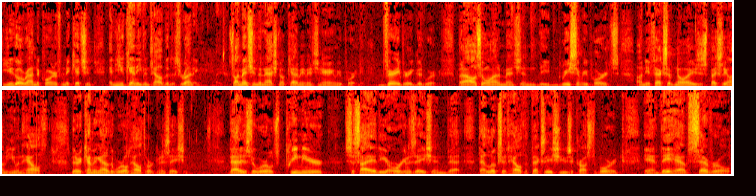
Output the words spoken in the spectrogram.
you go around the corner from the kitchen and you can't even tell that it's running. So I mentioned the National Academy of Engineering report. Very, very good work. But I also want to mention the recent reports on the effects of noise, especially on human health, that are coming out of the World Health Organization. That is the world's premier society or organization that that looks at health effects issues across the board, and they have several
